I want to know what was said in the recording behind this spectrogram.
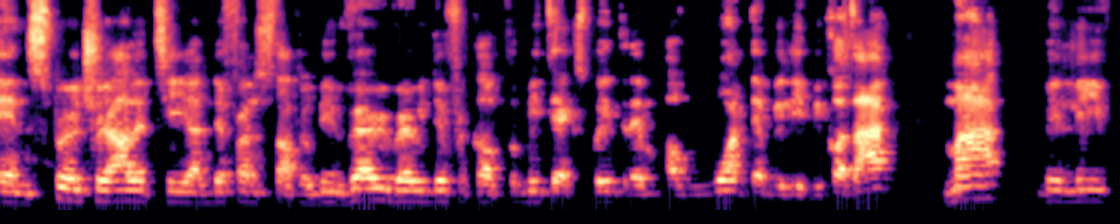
in spirituality and different stuff. It will be very very difficult for me to explain to them of what they believe because i my belief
